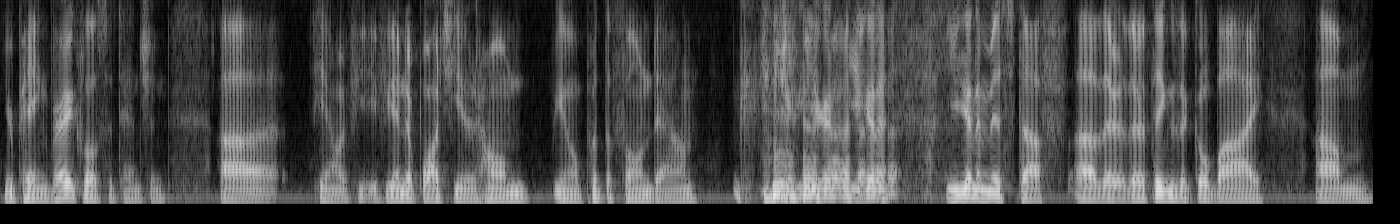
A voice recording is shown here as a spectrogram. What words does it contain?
you're paying very close attention. Uh, you know, if you, if you end up watching it at home, you know, put the phone down. you're, you're gonna you're gonna you're gonna miss stuff. Uh, there there are things that go by. Um,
